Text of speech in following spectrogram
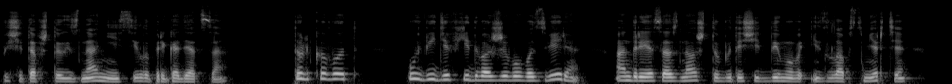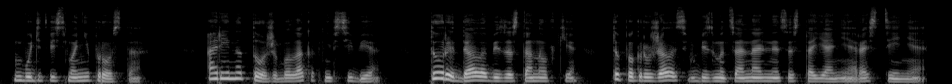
посчитав, что их знания и сила пригодятся. Только вот Увидев едва живого зверя, Андрей осознал, что вытащить Дымова из лап смерти будет весьма непросто. Арина тоже была как не в себе. То рыдала без остановки, то погружалась в безэмоциональное состояние растения.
